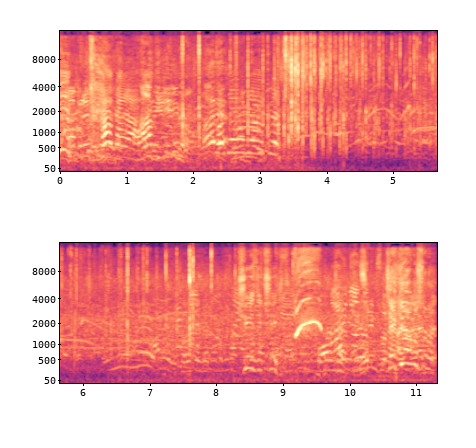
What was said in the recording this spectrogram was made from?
Bir. Kalk ayağa. Abi gelmiyor. Kocaman bir alkış. Çekiyor musunuz?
